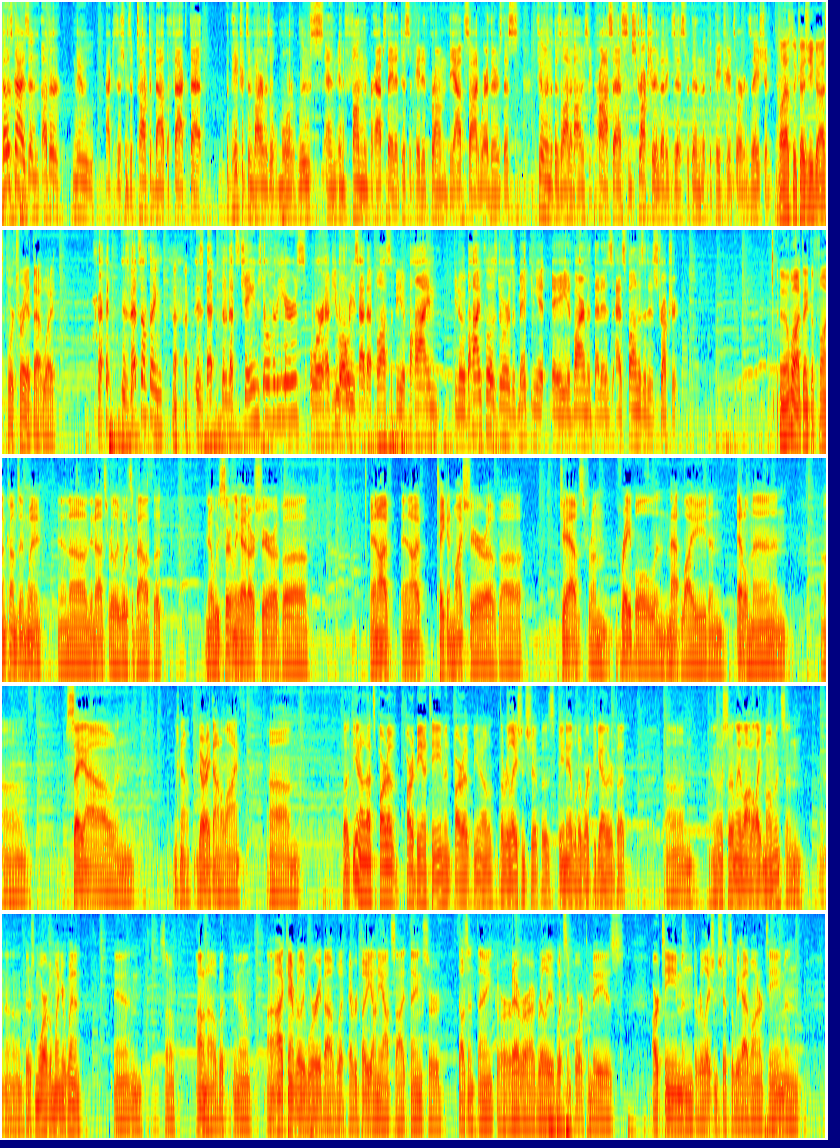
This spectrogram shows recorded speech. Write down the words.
Those guys and other new acquisitions have talked about the fact that the Patriots environment is a little more loose and, and fun than perhaps they had anticipated from the outside, where there's this feeling that there's a lot of obviously process and structure that exists within the, the Patriots organization. Well, that's because you guys portray it that way. is that something is that something that's changed over the years or have you always had that philosophy of behind you know behind closed doors of making it a environment that is as fun as it is structured yeah well i think the fun comes in winning and uh, you know that's really what it's about but you know we've certainly had our share of uh, and i've and i've taken my share of uh, jabs from Vrabel and Matt Light and Edelman and um, Seau and you know go right down the line. Um, but you know that's part of part of being a team and part of you know the relationship is being able to work together. But um, you know there's certainly a lot of light moments and, and uh, there's more of them when you're winning. And so I don't know, but you know, I, I, can't really worry about what everybody on the outside thinks or doesn't think or whatever. I really, what's important to me is our team and the relationships that we have on our team, and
